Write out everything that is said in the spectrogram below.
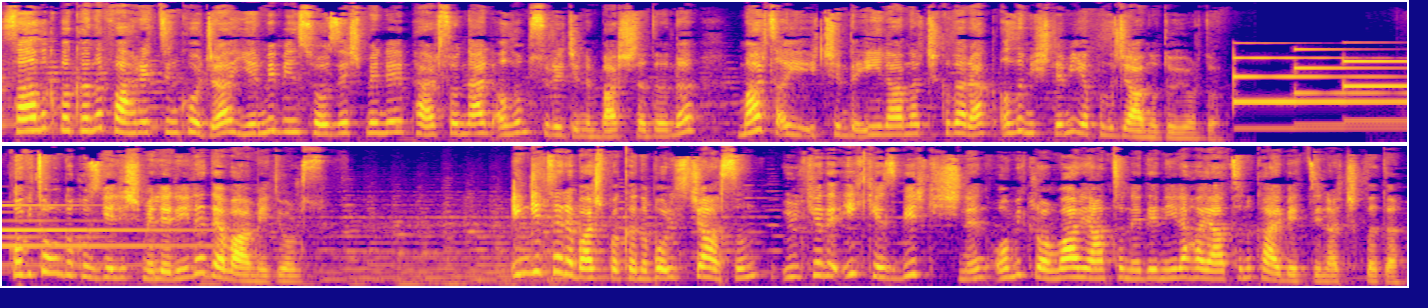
Sağlık Bakanı Fahrettin Koca, 20 bin sözleşmeli personel alım sürecinin başladığını, Mart ayı içinde ilana çıkılarak alım işlemi yapılacağını duyurdu. Covid-19 gelişmeleriyle devam ediyoruz. İngiltere Başbakanı Boris Johnson, ülkede ilk kez bir kişinin omikron varyantı nedeniyle hayatını kaybettiğini açıkladı.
